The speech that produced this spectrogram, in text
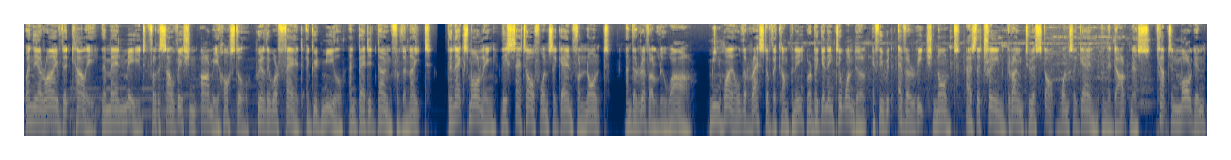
When they arrived at Calais, the men made for the Salvation Army hostel, where they were fed a good meal and bedded down for the night. The next morning, they set off once again for Nantes and the River Loire. Meanwhile, the rest of the company were beginning to wonder if they would ever reach Nantes as the train ground to a stop once again in the darkness. Captain Morgan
